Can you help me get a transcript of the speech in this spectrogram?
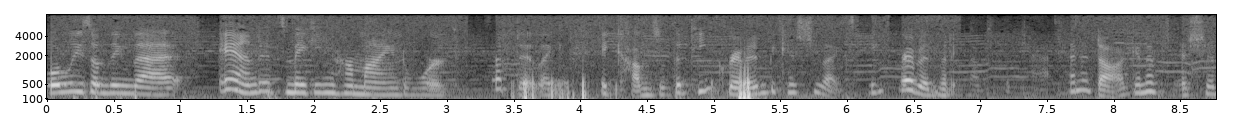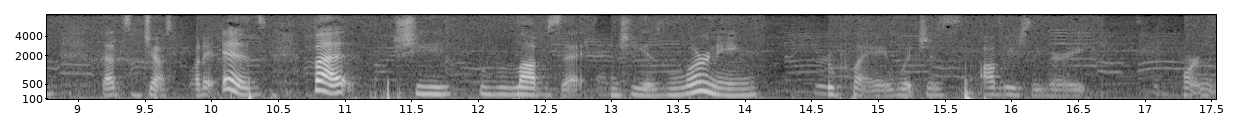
totally something that, and it's making her mind work. Accept it. Like it comes with a pink ribbon because she likes pink ribbons, and it comes with a cat and a dog and a fish, and that's just what it is. But she loves it, and she is learning through play, which is obviously very important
